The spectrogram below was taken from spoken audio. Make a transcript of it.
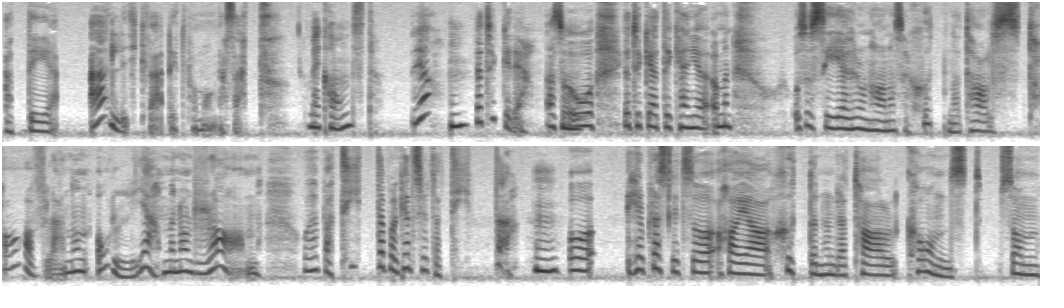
att det är likvärdigt på många sätt. Med konst. Ja, Mm. jag tycker det. Alltså, och jag tycker att det kan göra... Men, och så ser jag hur hon har någon så här 1700-talstavla, någon olja med någon ram. Och jag bara tittar på den, kan inte sluta titta. Mm. Och helt plötsligt så har jag 1700-tal konst som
